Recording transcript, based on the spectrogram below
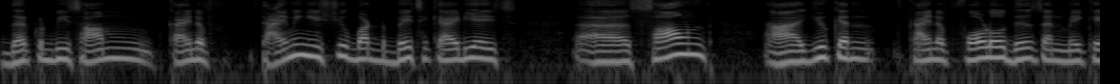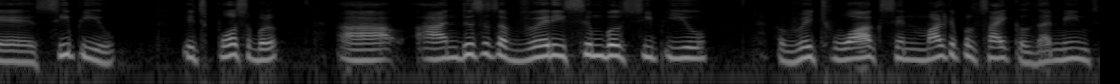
there could be some kind of timing issue but the basic idea is uh, sound you can kind of follow this and make a CPU it is possible. Uh, and this is a very simple CPU which works in multiple cycles. That means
